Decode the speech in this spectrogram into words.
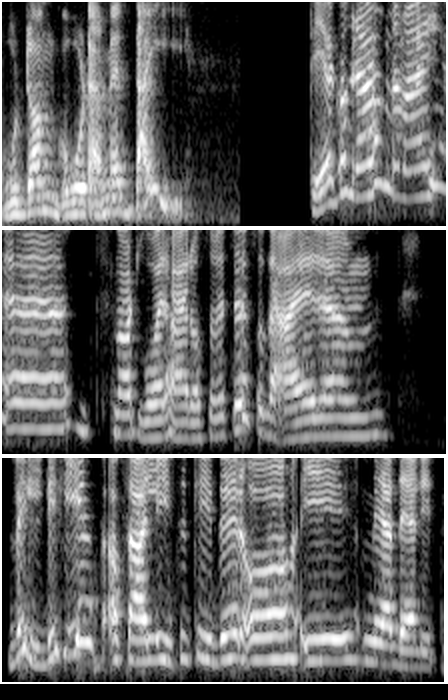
Hvordan går det med deg? Det går bra med meg. Eh, snart vår her også, vet du. Så det er um, veldig fint at det er lyse tider og i, med det litt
